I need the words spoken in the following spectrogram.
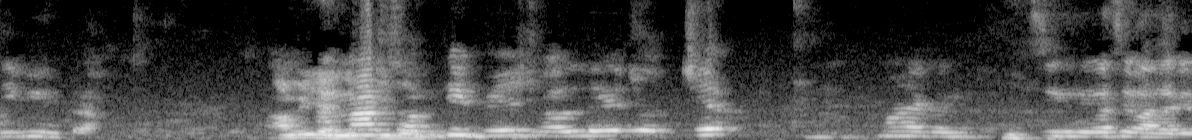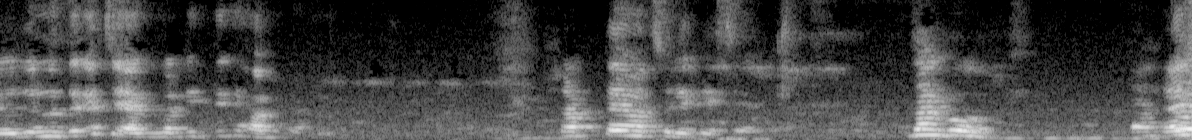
রিভিউটা আমি জানি আমার সবজি বেশ ভালো লেগেছে হচ্ছে মালাইকারি। চিংড়ি মাছে বাঁধা ওই জন্য দেখেছি এক বাটির থেকে হাফ বাটি। সবটাই আমার ছেলে খেয়েছে। দেখো এত তাই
